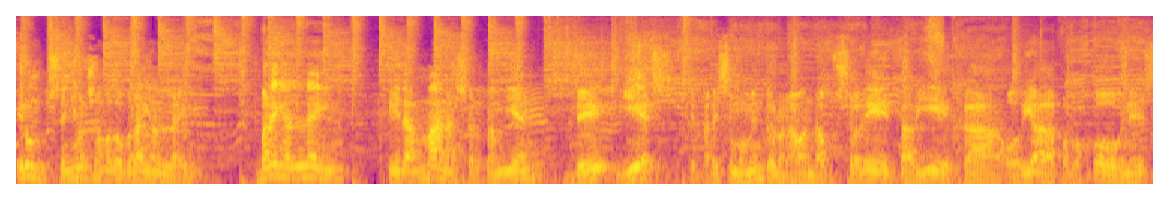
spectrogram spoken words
era un señor llamado Brian Lane. Brian Lane era manager también de Yes, que para ese momento era una banda obsoleta, vieja, odiada por los jóvenes.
